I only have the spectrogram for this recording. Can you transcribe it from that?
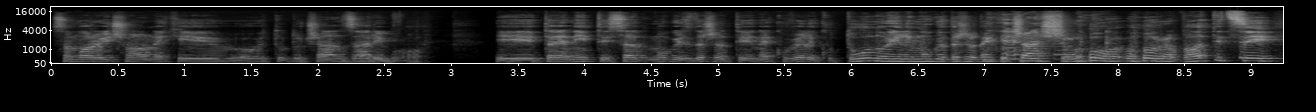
sam morao ići ono neki ovaj, tu dućan za ribolov. I te niti sad mogu izdržati neku veliku tunu ili mogu držati neku čašu u, u robotici.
